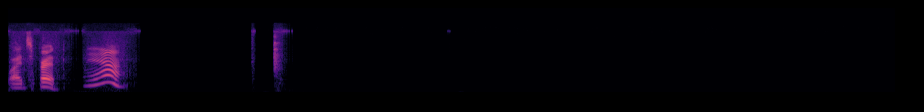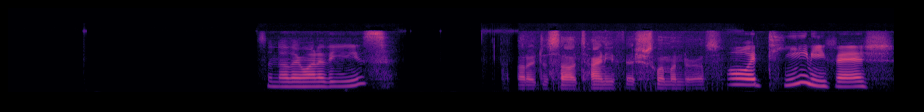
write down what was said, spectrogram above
Widespread. yeah. So another one of these. I thought I just saw a tiny fish swim under us. Oh, a teeny fish.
